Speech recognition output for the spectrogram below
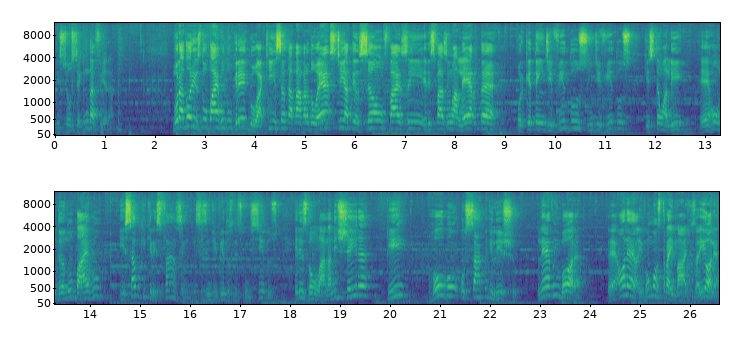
iniciou segunda-feira. Moradores do bairro do Grego, aqui em Santa Bárbara do Oeste, atenção, fazem, eles fazem um alerta, porque tem indivíduos, indivíduos que estão ali é, rondando o bairro e sabe o que, que eles fazem, esses indivíduos desconhecidos? Eles vão lá na lixeira e roubam o saco de lixo, levam embora. Né? Olha aí, vamos mostrar imagens aí, olha.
